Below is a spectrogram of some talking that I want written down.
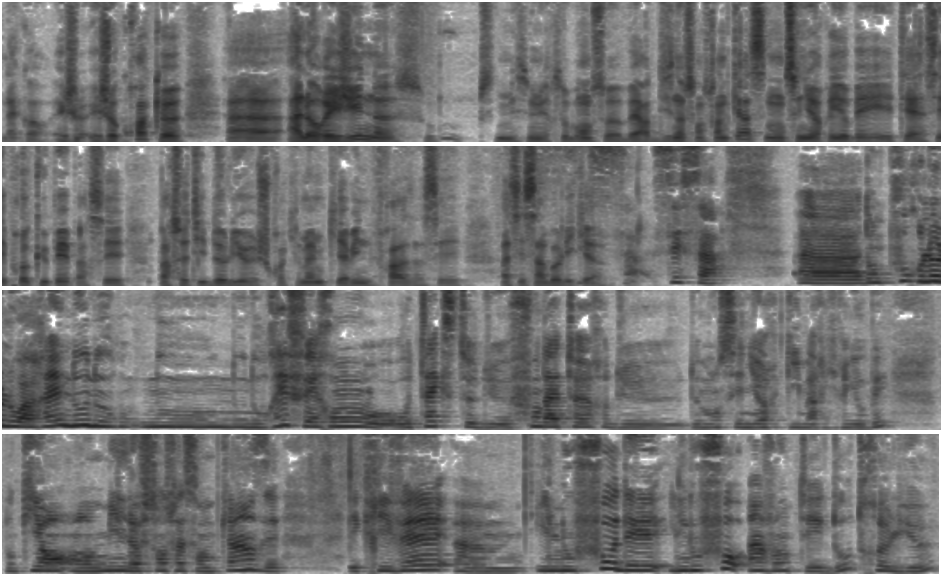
D'accord. Et je, crois que euh, à l'origine, si mes vers 1975, monseigneur Riobé était assez préoccupé par, ces, par ce type de lieu. Je crois qu'il même qu'il y avait une phrase assez, assez symbolique. C'est ça. Euh, donc pour le Loiret, nous nous, nous, nous, référons au, texte du fondateur du, de Monseigneur Guy-Marie Riobé, donc qui en, 1975 écrivait euh, il, nous faut des, il nous faut inventer d'autres lieux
